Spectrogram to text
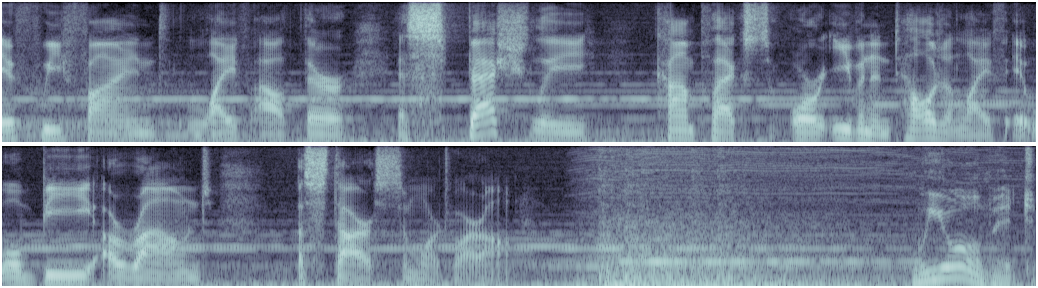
If we find life out there, especially complex or even intelligent life, it will be around a star similar to our own. We orbit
